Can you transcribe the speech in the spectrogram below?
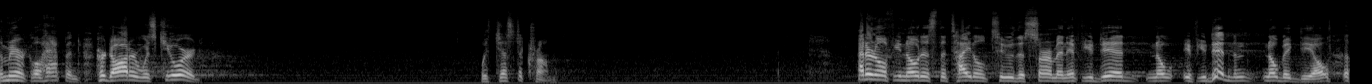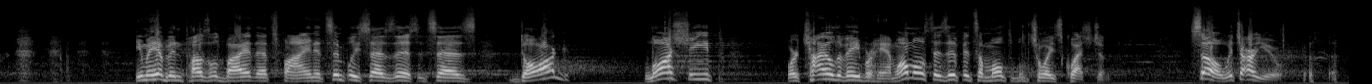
The miracle happened. Her daughter was cured with just a crumb. I don't know if you noticed the title to the sermon. If you did, no, if you didn't, no big deal. you may have been puzzled by it, that's fine. It simply says this it says, Dog, lost sheep, or child of Abraham, almost as if it's a multiple choice question. So, which are you?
